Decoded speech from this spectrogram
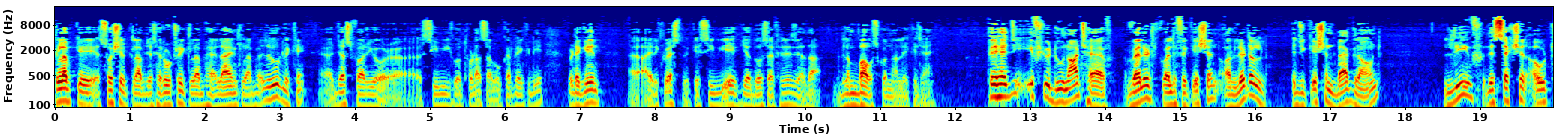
کلب کے، سوشل کلب جیسے روٹری کلب ہے، لائن کلب ہے، ضرور لکھیں just for your C V کو تھوڑا سا وہ کرنے کے لیے۔ بٹ اگین آئی ریکویسٹ کہ سی وی ایک یا دو صفحے سے زیادہ لمبا اس کو نہ لے کے جائیں۔ پھر ہے جی if you do not have valid qualification اور little education background leave this section out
